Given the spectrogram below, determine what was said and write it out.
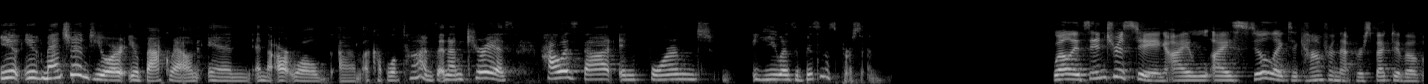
You you've mentioned your your background in in the art world um, a couple of times, and I'm curious, how has that informed you as a business person? Well, it's interesting. I I still like to come from that perspective of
